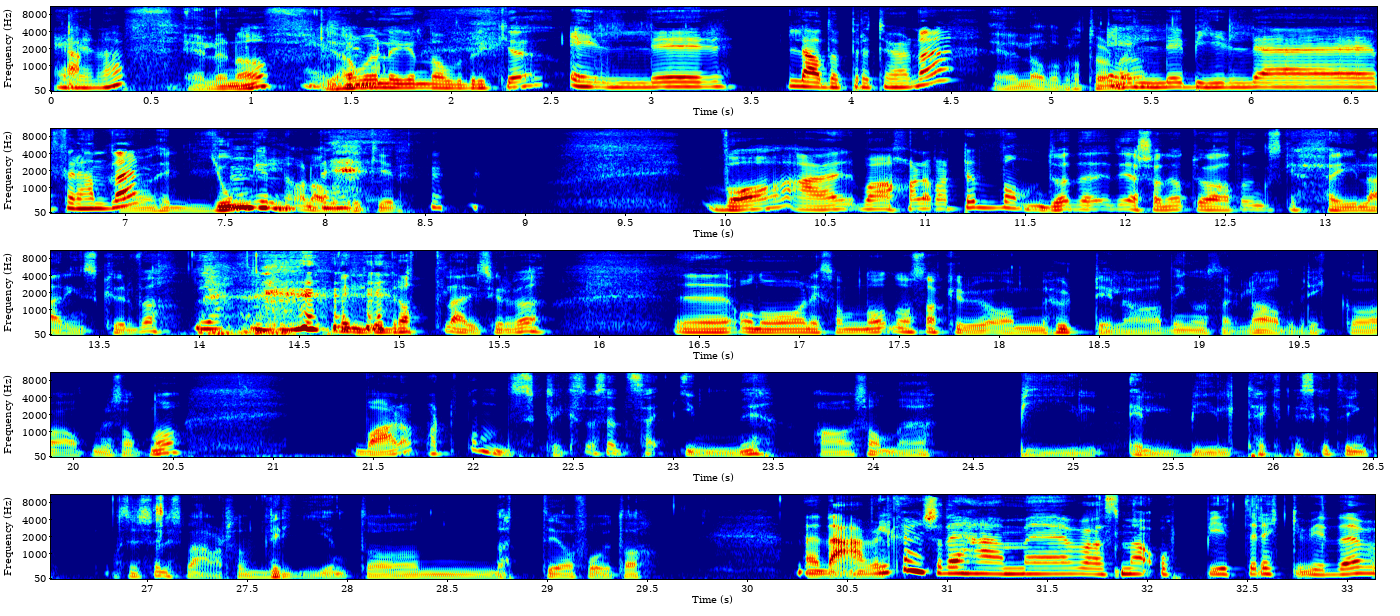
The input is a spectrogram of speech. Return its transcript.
Eller NAF. Eller NAF. De har vår egen ladebrikke. Eller ladeoperatørene. Eller ladeoperatørene. Eller bilforhandleren. Det er en hel jungel av ladebrikker. Hva, er, hva har det vært det vanlige Jeg skjønner at du har hatt en ganske høy læringskurve. Ja. Veldig bratt læringskurve. Uh, og nå, liksom, nå, nå, snakker du om hurtiglading og snakker ladebrikke og alt mulig sånt nå. Hva er det vært vanskeligst å sette seg inn i av sånne bil, elbiltekniske ting? Hva syns du liksom er så vrient og nøttig å få ut av? Nei, det er vel kanskje det her med hva som er oppgitt rekkevidde,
